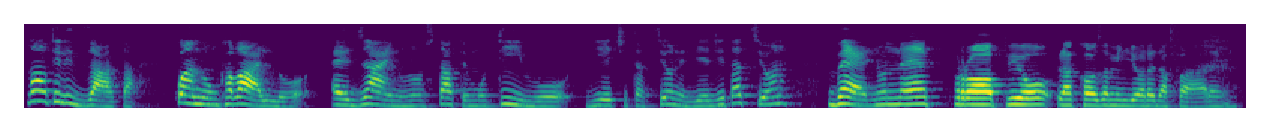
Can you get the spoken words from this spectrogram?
ma utilizzata quando un cavallo è già in uno stato emotivo di eccitazione, di agitazione, beh, non è proprio la cosa migliore da fare.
